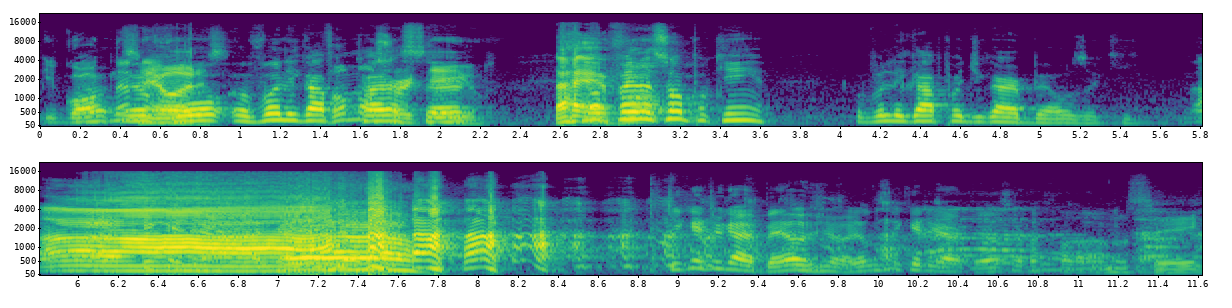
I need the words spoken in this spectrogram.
Igual Eu, né, eu Senhores, vou, eu vou ligar vamos pro ao cara sorteio? certo. Ah, é, não, pera vamos. só um pouquinho. Eu vou ligar pro Edgar Bells aqui. Ah, O que que é de Garbel, Jorge? Eu não sei o que é de Garbel, você tá falando. Não sei.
